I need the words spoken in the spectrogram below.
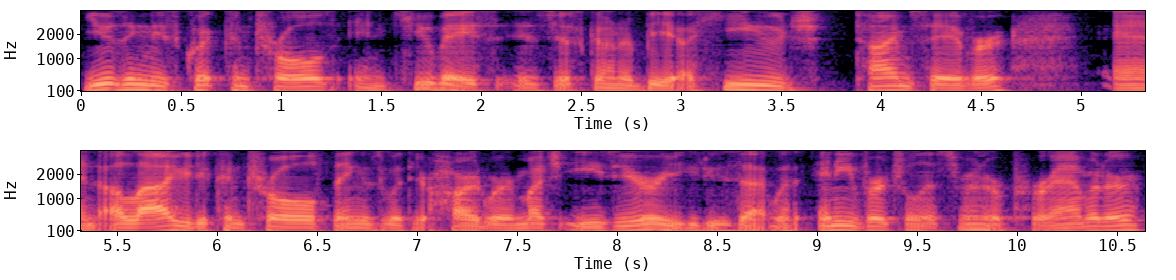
Using these quick controls in Cubase is just going to be a huge time saver and allow you to control things with your hardware much easier. You could use that with any virtual instrument or parameter.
